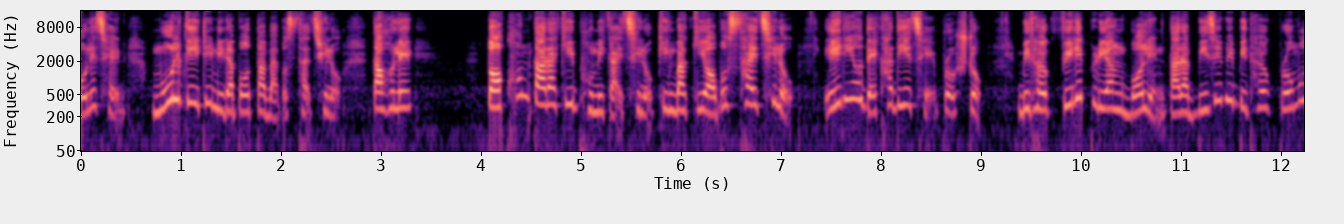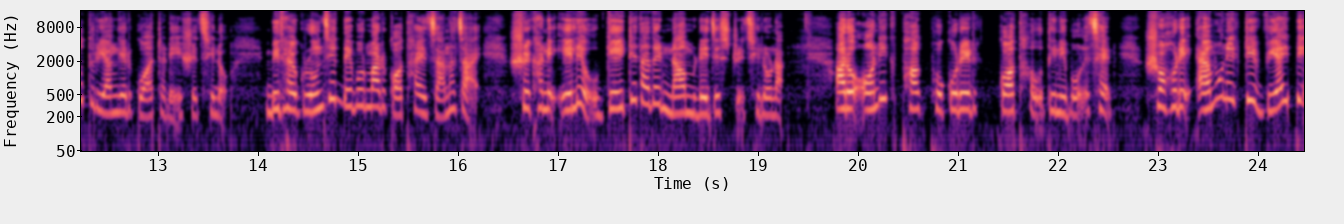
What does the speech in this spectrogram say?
বলেছেন, মূল গেইটে নিরাপত্তা ব্যবস্থা ছিল। তাহলে তখন তারা কি ভূমিকায় ছিল কিংবা কি অবস্থায় ছিল, এ নিয়েও দেখা দিয়েছে প্রশ্ন। বিধায়ক ফিলিপ রিয়াং বলেন, তারা বিজেপি বিধায়ক প্রমোদ রিয়াংয়ের কোয়ার্টারে এসেছিল। বিধায়ক রঞ্জিত দেববর্মার কথায় জানা যায়, সেখানে এলেও গেইটে তাদের নাম রেজিস্ট্রি ছিল না। আরও অনেক ভাগ ফোকরের কথাও তিনি বলেছেন। শহরে এমন একটি ভিআইপি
